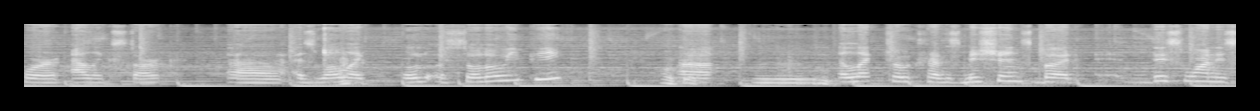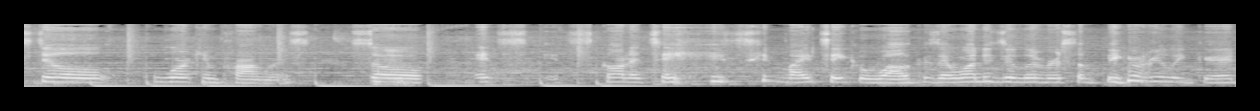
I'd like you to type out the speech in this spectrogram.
For Alex Stark uh, as well, like a solo EP. Oh, Uh, um, electro transmissions, but this one is still work in progress. So it's it's gonna take it's, it might take a while because I want to deliver something really good.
